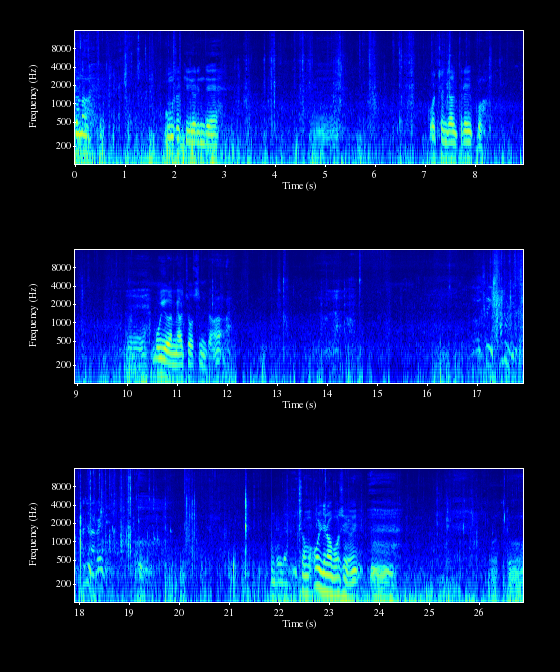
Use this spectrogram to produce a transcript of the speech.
일단은 홍석 계열인데 꽃은 잘 들어있고 예, 무기가 매우 좋습니다. 저기 사돌리니까 빠져나가야 돼. 좀 올리나 보세요. 예. 또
